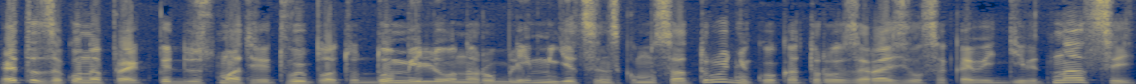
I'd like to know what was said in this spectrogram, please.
Этот законопроект предусматривает выплату до миллиона рублей медицинскому сотруднику, который заразился COVID-19,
